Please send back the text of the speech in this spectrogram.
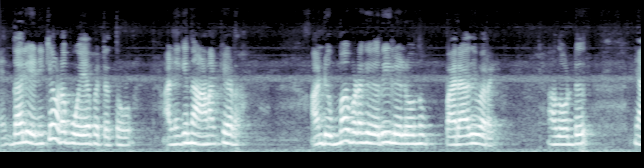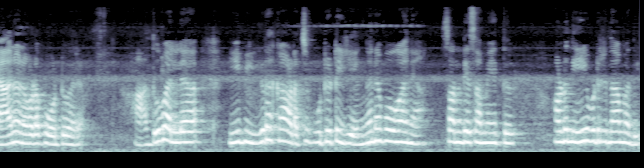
എന്തായാലും എനിക്ക് അവിടെ പോയേ പറ്റത്തുള്ളൂ. അല്ലെങ്കിൽ നാണക്കേടാ. അവന്റെ ഉമ്മ ഇവിടെ കയറിയില്ലല്ലോ എന്ന് പരാതി പറയും. അതുകൊണ്ട് ഞാനും അവനെ കൂടെ പോയിട്ട് വരാം. അതുമല്ല ഈ വീടൊക്കെ അടച്ചു പൂട്ടിയിട്ട് എങ്ങനെ പോകാനാ സന്ധ്യാസമയത്ത്? അതുകൊണ്ട് നീ ഇവിടെ ഇരുന്നാൽ മതി.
